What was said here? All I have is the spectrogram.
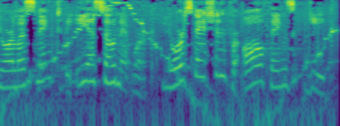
You're listening to the ESO Network, your station for all things geek.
